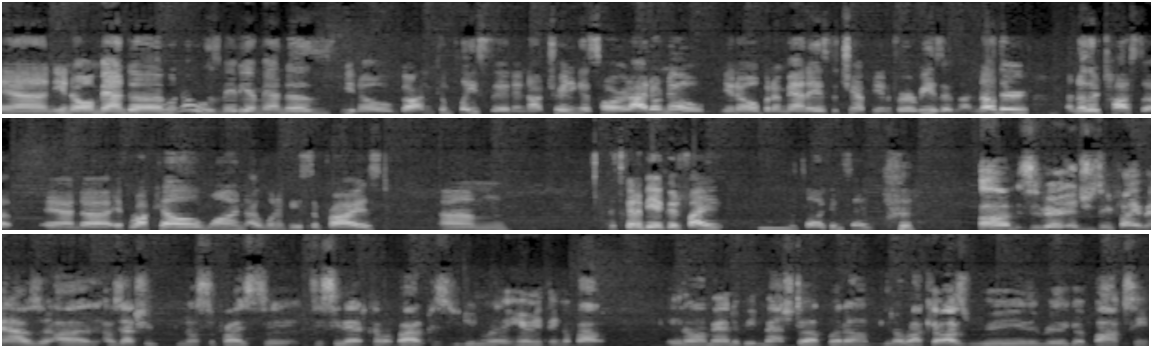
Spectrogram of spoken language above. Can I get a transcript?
And, you know, Amanda, who knows? Maybe Amanda's, you know, gotten complacent and not training as hard. I don't know, you know, but Amanda is the champion for a reason. Another another toss up. And uh, if Raquel won, I wouldn't be surprised. Um, it's going to be a good fight. That's all I can say. um, it's a very interesting fight, man. I was uh, I was actually you know surprised to, to see that come about because you didn't really hear anything about you know Amanda being matched up. But um, you know Raquel has really really good boxing,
